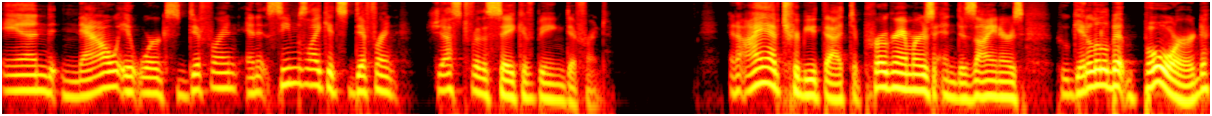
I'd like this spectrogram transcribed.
and now it works different. And it seems like it's different just for the sake of being different. And I attribute that to programmers and designers who get a little bit bored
